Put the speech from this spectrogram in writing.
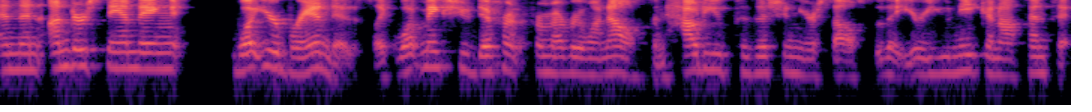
and then understanding what your brand is like what makes you different from everyone else and how do you position yourself so that you're unique and authentic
